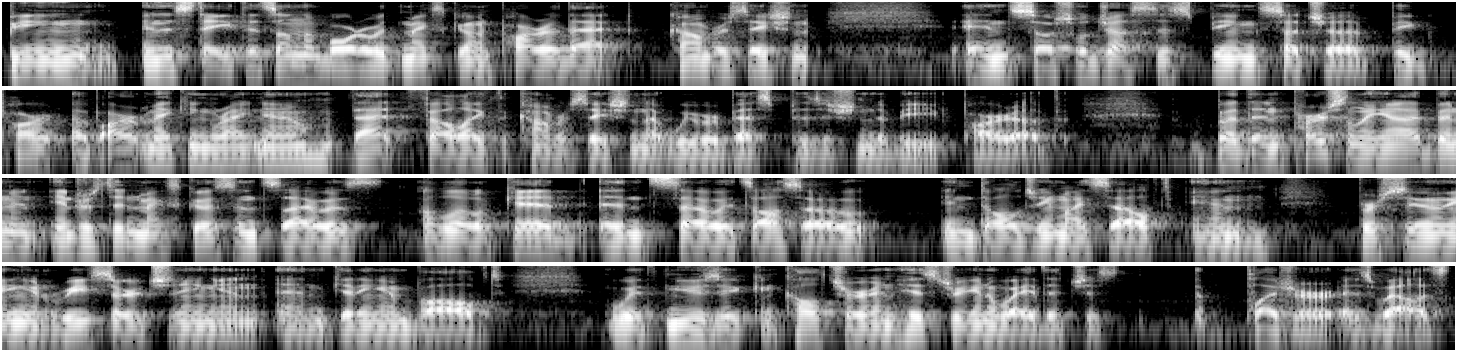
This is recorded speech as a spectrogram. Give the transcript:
being in a state that's on the border with Mexico and part of that conversation and social justice being such a big part of art making right now, that felt like the conversation that we were best positioned to be part of. But then personally, I've been interested in Mexico since I was a little kid. And so it's also indulging myself in pursuing and researching and, and getting involved with music and culture and history in a way that's just a pleasure as well. It's,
